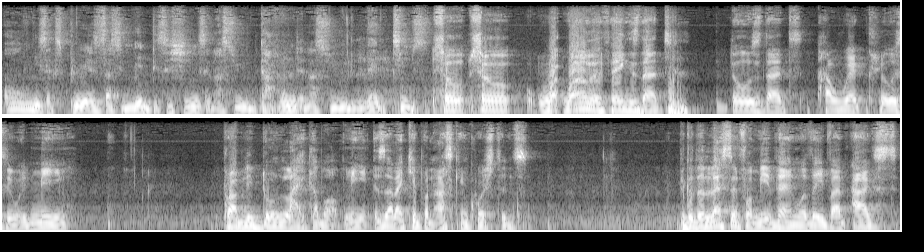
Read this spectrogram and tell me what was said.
all these experiences as you made decisions and as you governed and as you led teams? So, so wha- one of the things that those that have worked closely with me probably don't like about me is that I keep on asking questions. Because the lesson for me then was that if I'd asked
